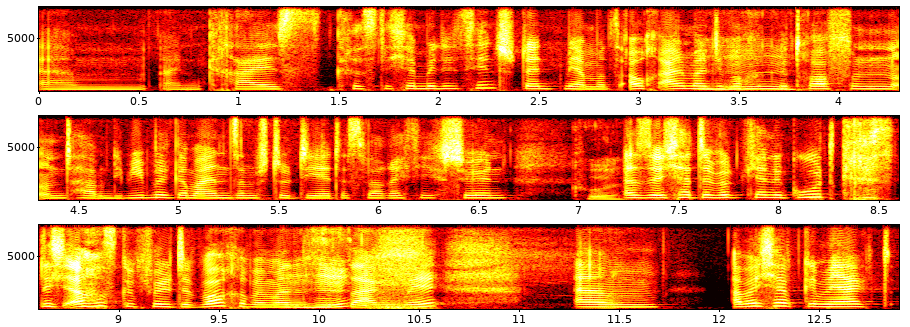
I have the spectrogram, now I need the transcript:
ähm, einen Kreis christlicher Medizinstudenten. Wir haben uns auch einmal mhm. die Woche mhm. getroffen und haben die Bibel gemeinsam studiert. Das war richtig schön. Cool. Also ich hatte wirklich eine gut christlich ausgefüllte Woche, wenn man mhm. das so sagen will. Ähm, ja. Aber ich habe gemerkt,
